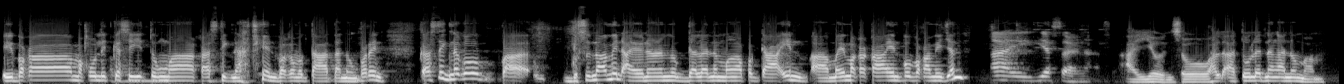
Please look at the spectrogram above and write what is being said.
Eh, baka makulit kasi itong mga kastig natin. Baka magtatanong pa rin. Kastig, nako, pa, gusto namin, ayaw na namin magdala ng mga pagkain. Ah, may makakain po ba kami dyan? Ay, yes sir na. Ayun. So, ah, tulad ng ano, Ma'am?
